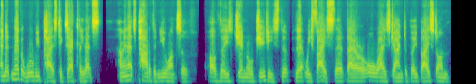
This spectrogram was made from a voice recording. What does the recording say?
And it never will be placed exactly. That's, I mean, that's part of the nuance of of these general duties that that we face. That they are always going to be based on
